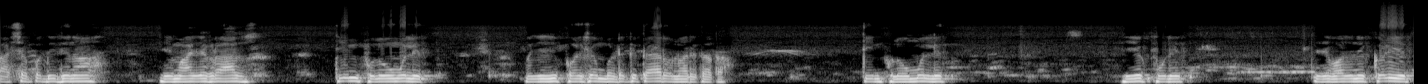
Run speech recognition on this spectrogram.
अशा पद्धतीनं हे माझ्याकडं आज तीन फुलं उमललेत. म्हणजे जी फळ शंभर टक्के तयार होणार आहेत आता. तीन फुलं उमललेत. एक फूल आहेत. त्याच्या बाजूने एक कळी आहेत.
